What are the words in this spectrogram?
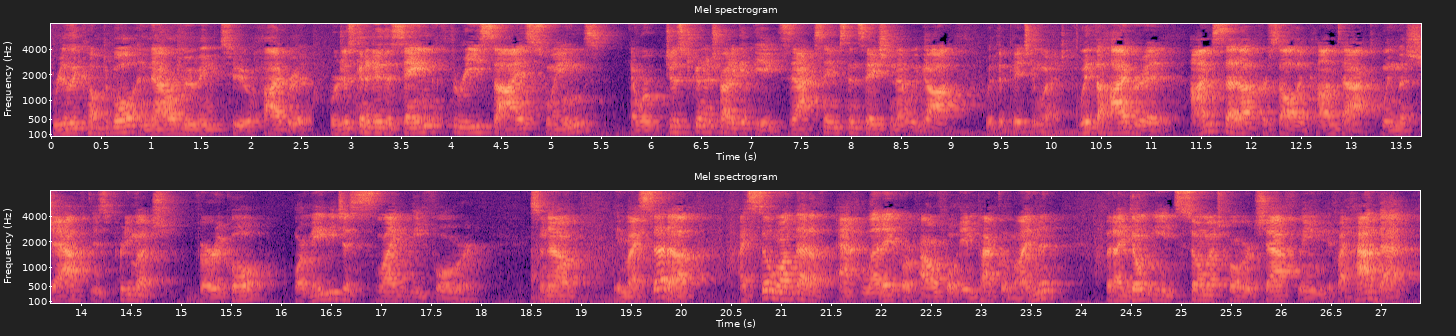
really comfortable, and now we're moving to hybrid. We're just gonna do the same three size swings, and we're just gonna try to get the exact same sensation that we got with the pitching wedge. With the hybrid, I'm set up for solid contact when the shaft is pretty much vertical or maybe just slightly forward. So now, in my setup, I still want that athletic or powerful impact alignment, but I don't need so much forward shaft lean. If I had that,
